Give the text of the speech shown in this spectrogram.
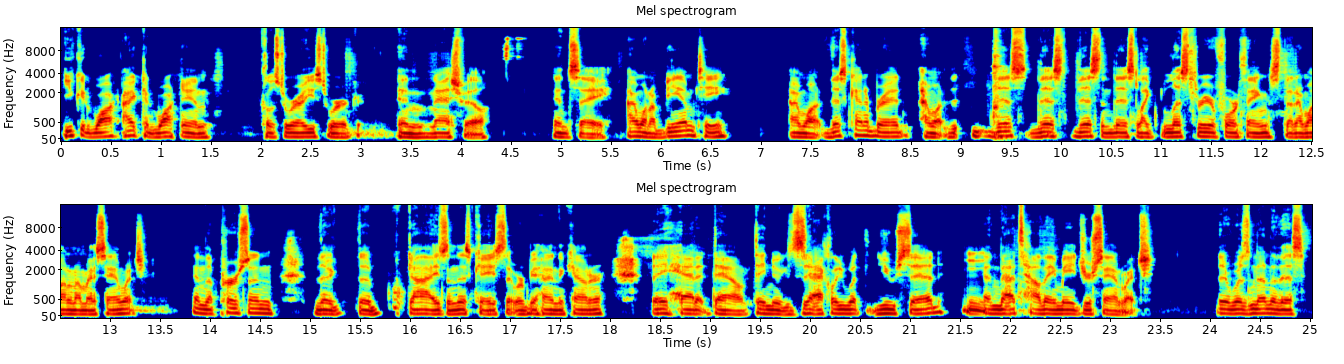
You could walk. I could walk in close to where I used to work in Nashville and say, "I want a BMT. I want this kind of bread. I want this, this, this, and this." Like list three or four things that I wanted on my sandwich. And the person, the the guys in this case that were behind the counter, they had it down. They knew exactly what you said Mm. and that's how they made your sandwich. There was none of this.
